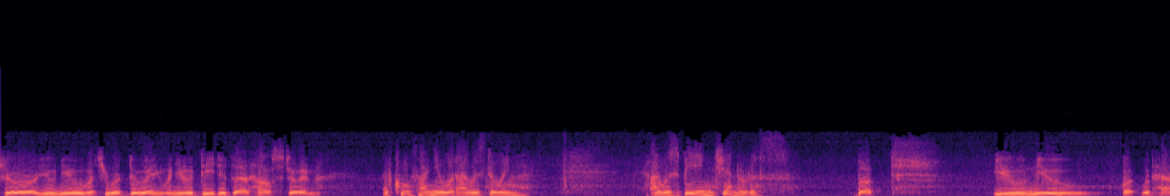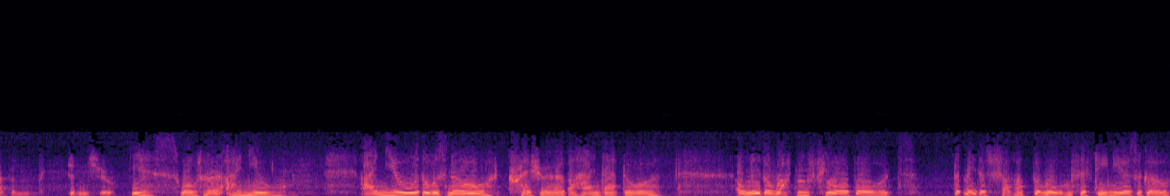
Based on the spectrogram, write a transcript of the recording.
sure you knew what you were doing when you deeded that house to him. Of course, I knew what I was doing. I was being generous. But you knew what would happen, didn't you? Yes, Walter, I knew. I knew there was no treasure behind that door. Only the rotten floorboards that made us shut up the room 15 years ago.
